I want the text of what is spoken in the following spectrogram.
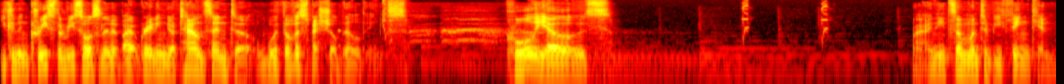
You can increase the resource limit by upgrading your town center with other special buildings. Coolios. I need someone to be thinking.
